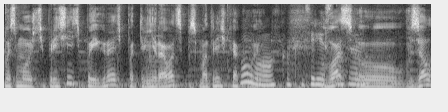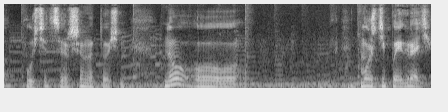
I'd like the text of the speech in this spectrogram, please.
вы сможете присесть, поиграть, потренироваться, посмотреть, как вы. О, как интересно. Вас да. э, в зал пустят совершенно точно. Ну, можете поиграть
